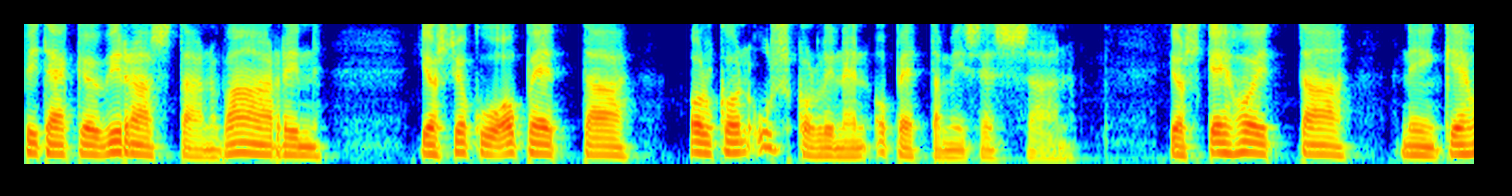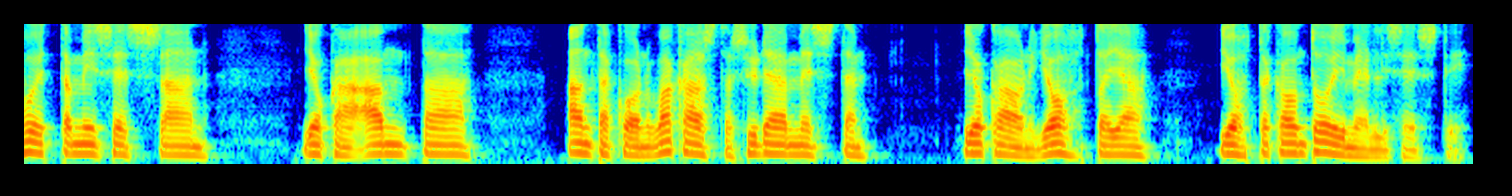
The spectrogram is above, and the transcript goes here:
pitäkö virastaan vaarin. Jos joku opettaa, olkoon uskollinen opettamisessaan. Jos kehoittaa, niin kehoittamisessaan – joka antaa, antakoon vakaasta sydämestä, joka on johtaja, johtakoon toimellisesti,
